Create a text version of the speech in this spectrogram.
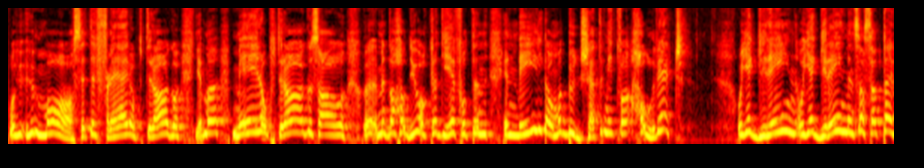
Og hun, hun maste etter flere oppdrag, og meg mer oppdrag, og sa Men da hadde jo akkurat jeg fått en, en mail da, om at budsjettet mitt var halvert. Og jeg grein og jeg grein mens jeg satt der,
